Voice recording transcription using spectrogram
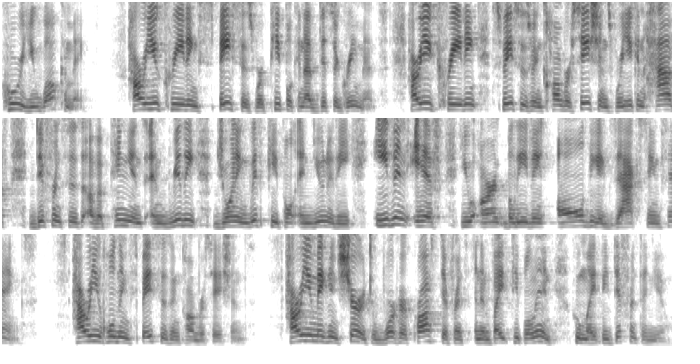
Who are you welcoming? How are you creating spaces where people can have disagreements? How are you creating spaces and conversations where you can have differences of opinions and really joining with people in unity, even if you aren't believing all the exact same things? How are you holding spaces and conversations? How are you making sure to work across difference and invite people in who might be different than you?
